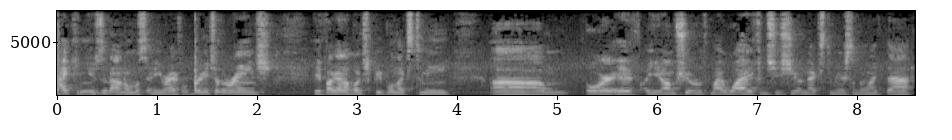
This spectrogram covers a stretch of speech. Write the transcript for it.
I can use it on almost any rifle. Bring it to the range if I got a bunch of people next to me, um, or if you know I'm shooting with my wife and she's shooting next to me or something like that,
